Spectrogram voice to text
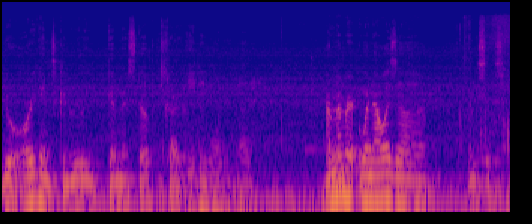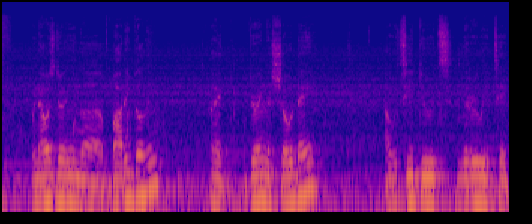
your organs could really get messed up. Start eating one another. I remember when I was uh, let me see this. When I was doing the bodybuilding, like during the show day, I would see dudes literally take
